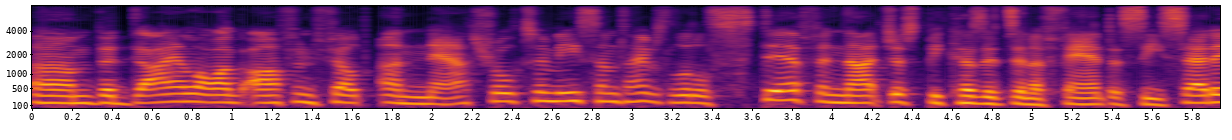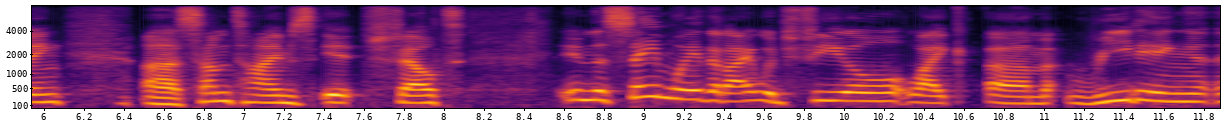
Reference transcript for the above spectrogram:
Um, the dialogue often felt unnatural to me, sometimes a little stiff and not just because it's in a fantasy setting. Uh, sometimes it felt in the same way that I would feel like um, reading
